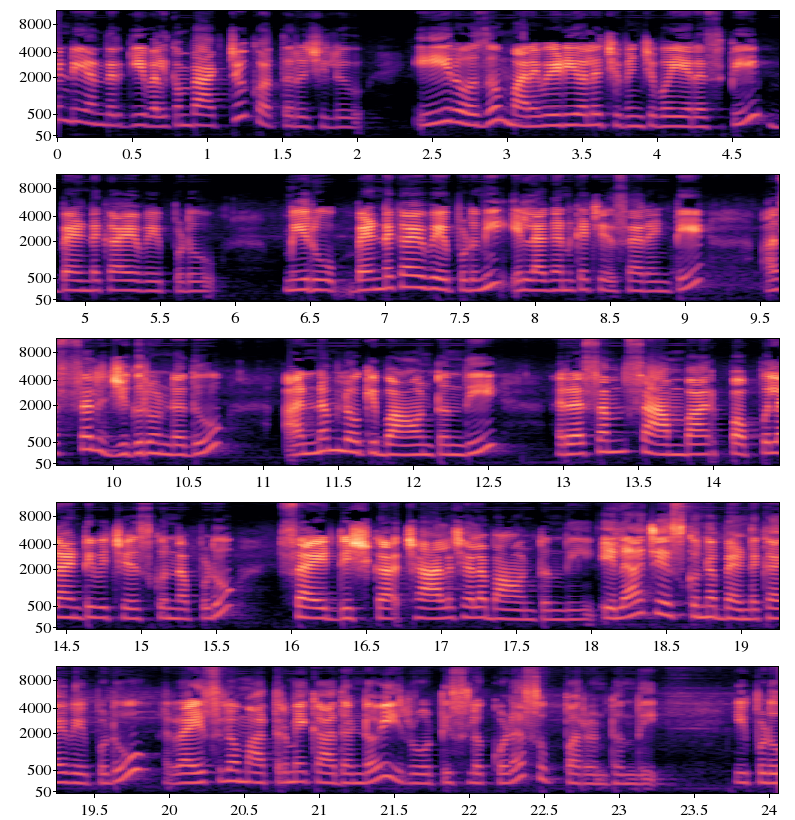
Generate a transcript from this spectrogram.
అండి అందరికీ. వెల్కమ్ బ్యాక్ టు కొత్త రుచులు. ఈరోజు మన వీడియోలో చూపించబోయే రెసిపీ బెండకాయ వేపుడు. మీరు బెండకాయ వేపుడుని ఇలా గనక చేశారంటే అస్సలు జిగురుండదు అన్నంలోకి బాగుంటుంది. రసం సాంబార్ పప్పు లాంటివి చేసుకున్నప్పుడు సైడ్ డిష్గా చాలా చాలా బాగుంటుంది. ఇలా చేసుకున్న బెండకాయ వేపుడు రైస్లో మాత్రమే కాదండో ఈ రోటీస్లో కూడా సూపర్ ఉంటుంది. ఇప్పుడు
